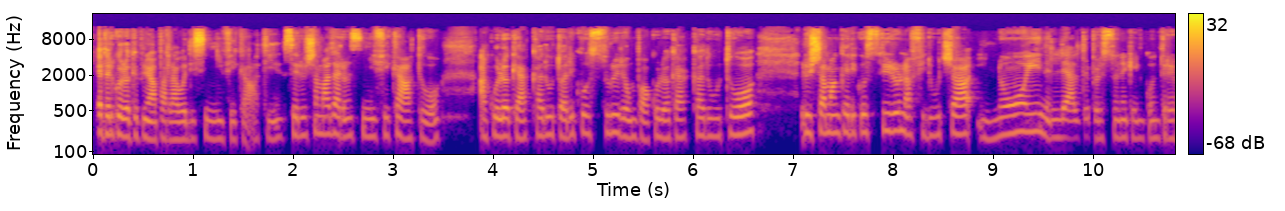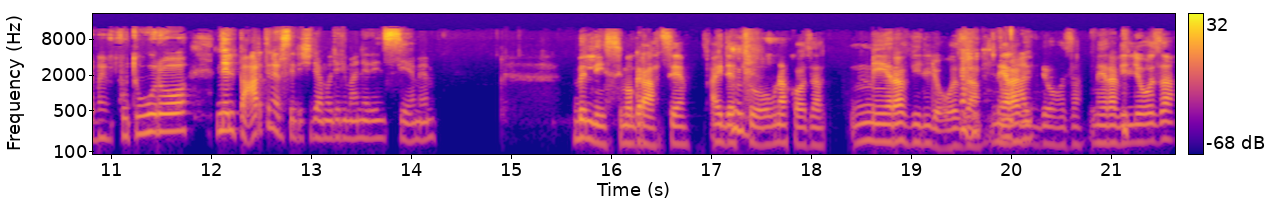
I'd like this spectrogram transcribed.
È per quello che prima parlavo di significati. Se riusciamo a dare un significato a quello che è accaduto, a ricostruire un po' quello che è accaduto, riusciamo anche a ricostruire una fiducia in noi, nelle altre persone che incontreremo in futuro, nel partner se decidiamo di rimanere insieme. Bellissimo, grazie. Hai detto una cosa meravigliosa, meravigliosa, meravigliosa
